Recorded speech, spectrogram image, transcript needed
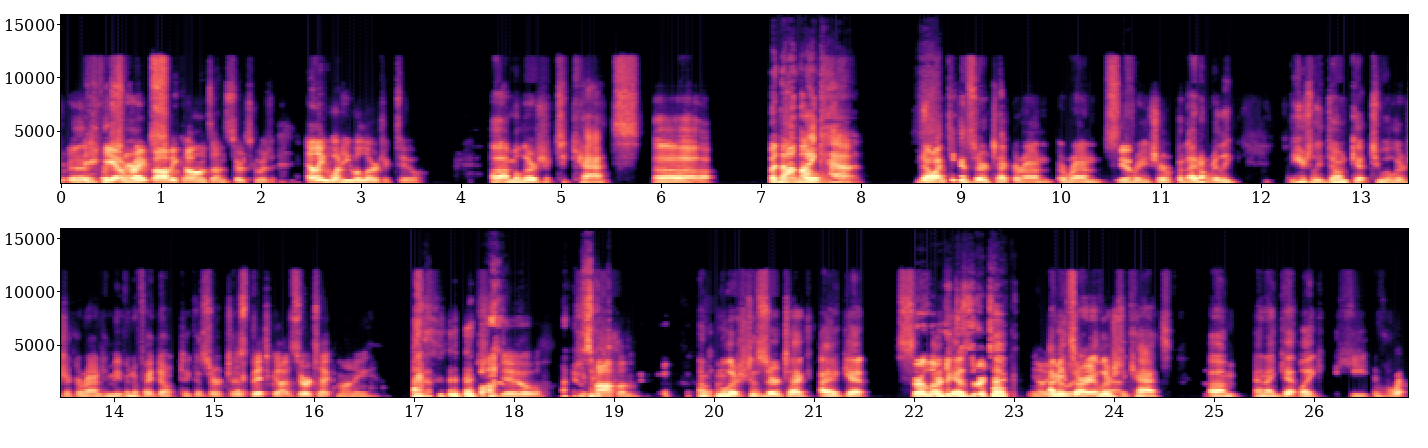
Uh, for yeah, right. Bobby Collins on Certs commercial. Elliot, what are you allergic to? Uh, I'm allergic to cats. Uh, But not my cat. no, I take a Zyrtec around around Yeah. Frazier, but I don't really. I usually don't get too allergic around him, even if I don't take a Zyrtec. This bitch got Zyrtec money. Yeah. she do. She pop them. I'm allergic to Zyrtec. I get. You're I allergic get- to Zyrtec? You I you're mean, sorry, allergic to cats. Cats. Um, and I get like heat ra-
